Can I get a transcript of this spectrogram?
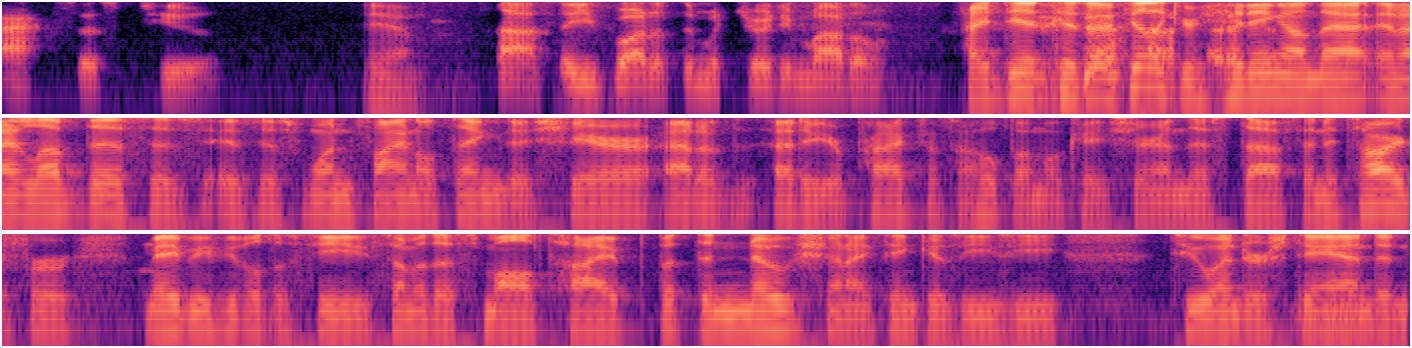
access to yeah ah, so you brought up the maturity model I did because I feel like you're hitting on that, and I love this as, as just one final thing to share out of out of your practice. I hope I'm okay sharing this stuff, and it's hard for maybe people to see some of the small type, but the notion I think is easy to understand. And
